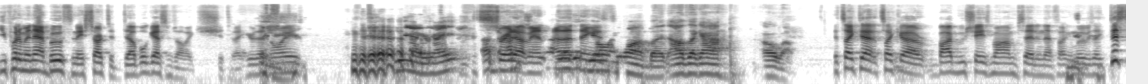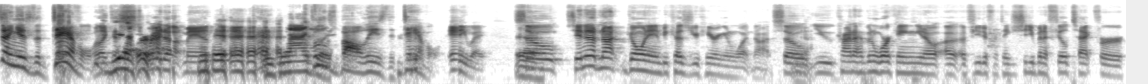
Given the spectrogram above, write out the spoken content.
You put them in that booth and they start to double guess themselves, like, shit, did I hear that noise? yeah, right. Straight I'm up, man. sure I That thing the is, only one, but I was like, ah, oh well. It's like that. It's like uh, Bob Boucher's mom said in that fucking movie. It's like, this thing is the devil. Like, that's Yeah, straight up, man. Exactly. foosball is the devil. Anyway, Yeah. so so you ended up not going in because you're hearing and whatnot. So Yeah. you kind of have been working, you know, a, a few different things. You said you've been a field tech for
